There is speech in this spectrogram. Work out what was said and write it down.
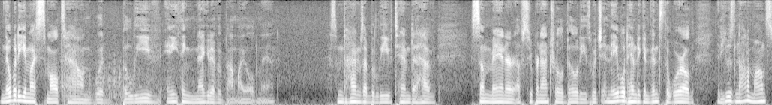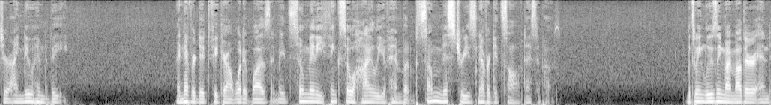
Nobody in my small town would believe anything negative about my old man. Sometimes I believed him to have some manner of supernatural abilities which enabled him to convince the world that he was not a monster I knew him to be. I never did figure out what it was that made so many think so highly of him, but some mysteries never get solved, I suppose. Between losing my mother and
